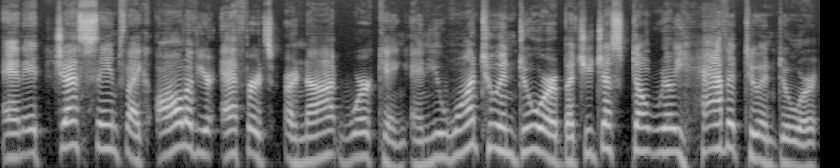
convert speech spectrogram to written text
and it just seems like all of your efforts are not working, and you want to endure, but you just don't really have it to endure,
